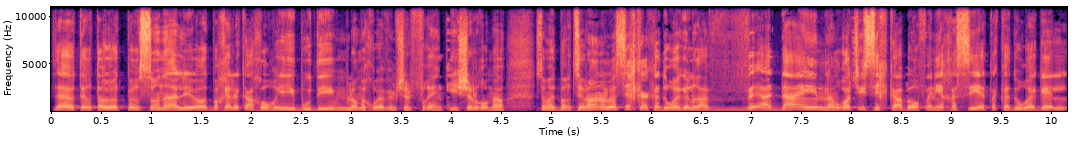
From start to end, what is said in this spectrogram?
זה היה יותר טעויות פרסונליות בחלק האחורי, איבודים לא מחויבים של פרנקי, של רומאו, זאת אומרת, ברצלונה לא שיחקה כדורגל רע, ועדיין, למרות שהיא שיחקה באופן יחסי את הכדורגל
